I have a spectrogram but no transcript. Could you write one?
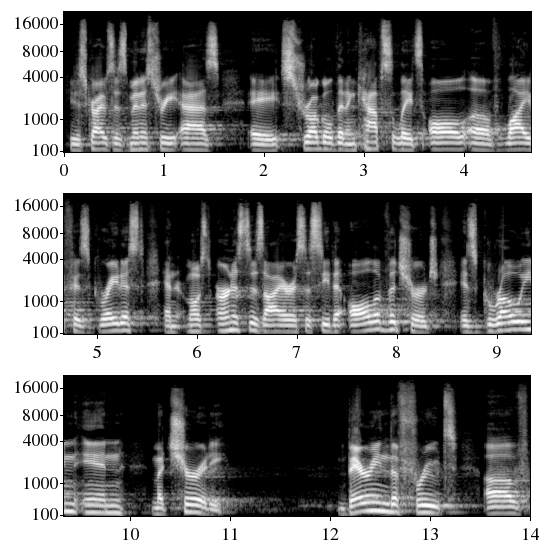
He describes his ministry as a struggle that encapsulates all of life. His greatest and most earnest desire is to see that all of the church is growing in maturity bearing the fruit of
